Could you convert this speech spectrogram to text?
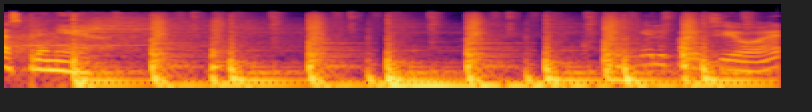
Jazz Premier. ¿Qué les pareció, eh?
